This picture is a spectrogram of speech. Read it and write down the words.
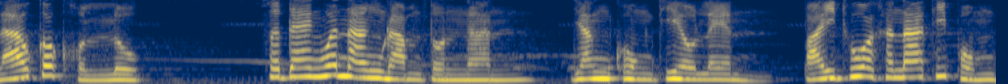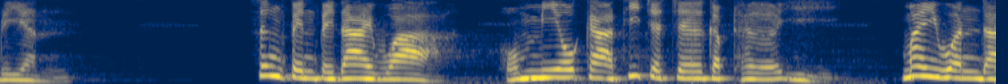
แล้วก็ขนลุก แสดงว่านางรำตนนั้นยังคงเที่ยวเล่นไปทั่วคณะที่ผมเรียน ซึ่งเป็นไปได้ว่า ผมมีโอกาสที่จะเจอกับเธออีก ไม่วันใด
